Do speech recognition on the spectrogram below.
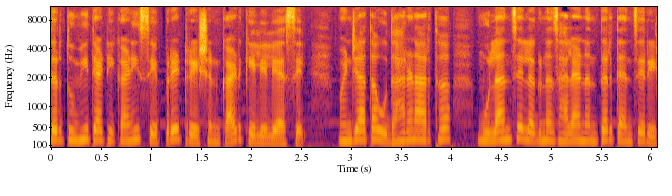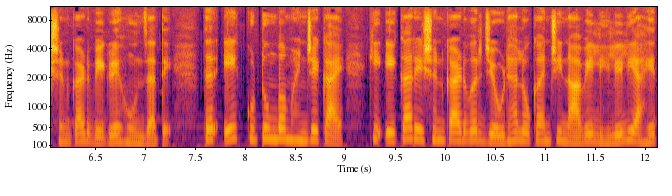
तर तुम्ही त्या ठिकाणी सेपरेट रेशन कार्ड केलेले असेल. म्हणजे आता उदाहरणार्थ मुलांचे लग्न झाल्यानंतर त्यांचे रेशन कार्ड वेगळे होऊन जाते. तर एक कुटुंब म्हणजे काय? की एका रेशन कार्डवर जेवढ्या लोकांची नावे लिहिलेली आहेत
